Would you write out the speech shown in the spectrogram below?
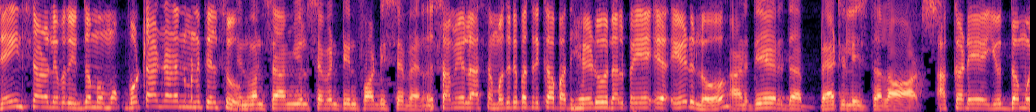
జయించినాడు లేకపోతే యుద్ధము పోట్లాడినాడని మనకు తెలుసు In 1 Samuel 17:47, సమయంలో రాసిన మొదటి పత్రిక పదిహేడు నలభై ఏడులో and there the battle is the Lord's. అక్కడే యుద్ధము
